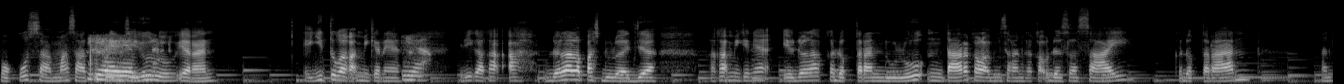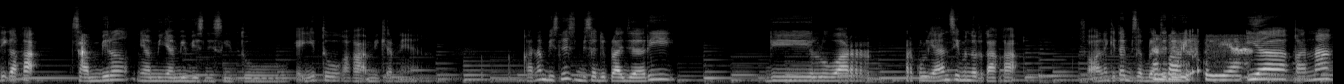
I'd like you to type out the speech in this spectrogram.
fokus sama satu yeah, kelinci yeah, dulu bener. ya kan kayak gitu kakak mikirnya yeah. jadi kakak ah udahlah lepas dulu aja kakak mikirnya ya udahlah kedokteran dulu ntar kalau misalkan kakak udah selesai kedokteran nanti kakak sambil nyambi nyambi bisnis gitu kayak gitu kakak mikirnya karena bisnis bisa dipelajari di luar perkuliahan sih menurut kakak soalnya kita bisa belajar dari iya karena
